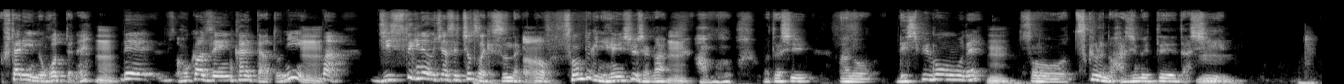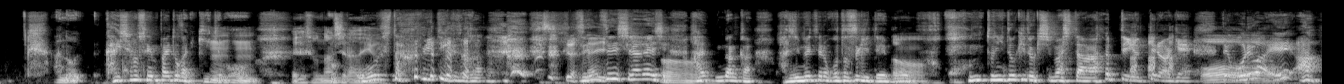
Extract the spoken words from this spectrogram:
二人に残ってね。で、他全員帰った後に、まあ、実質的な打ち合わせちょっとだけするんだけど、その時に編集者が、あ、もう、私、あの、レシピ本をね、その、作るの初めてだし、あの、会社の先輩とかに聞いても、うんうん、えそんな知らないよ。オールスタッフミーティングとか、全然知らないし、うん、は、なんか、初めてのことすぎて、もう、本当にドキドキしましたって言ってるわけ。で、俺は、え、あ、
